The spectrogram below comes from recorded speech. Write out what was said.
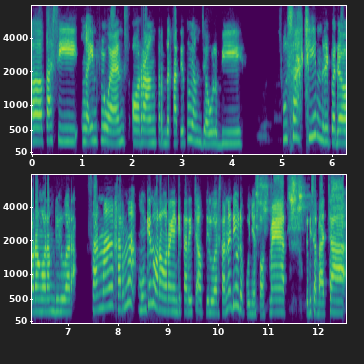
eh, kasih nge-influence orang terdekat itu yang jauh lebih susah Cin daripada orang-orang di luar sana karena mungkin orang-orang yang kita reach out di luar sana dia udah punya sosmed, udah bisa baca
